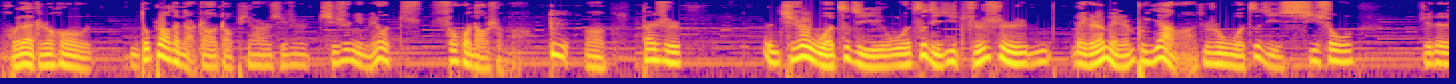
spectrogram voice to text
回来之后，你都不知道在哪儿照的照片儿。其实，其实你没有收获到什么。嗯嗯，但是，嗯，其实我自己我自己一直是每个人每个人不一样啊，就是我自己吸收。觉得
